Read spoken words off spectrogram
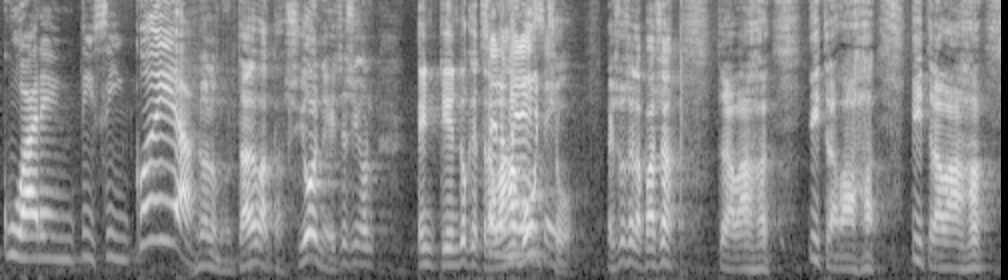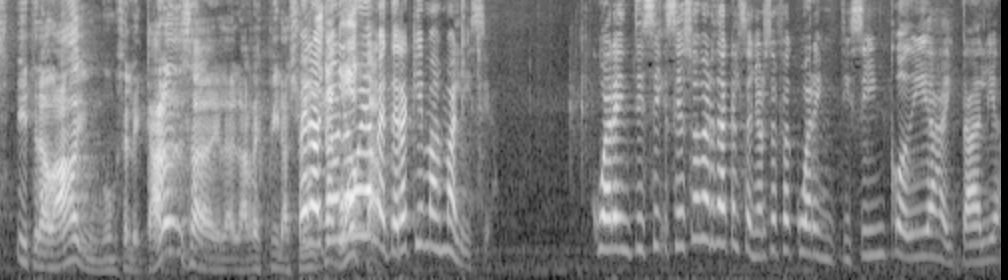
45 días. Bueno, a lo mejor está de vacaciones. Ese señor entiendo que trabaja mucho. Eso se la pasa, trabaja y trabaja y trabaja y trabaja y no se le cansa la, la respiración. Pero se yo le voy a agota. meter aquí más malicia. 45, si eso es verdad que el señor se fue 45 días a Italia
